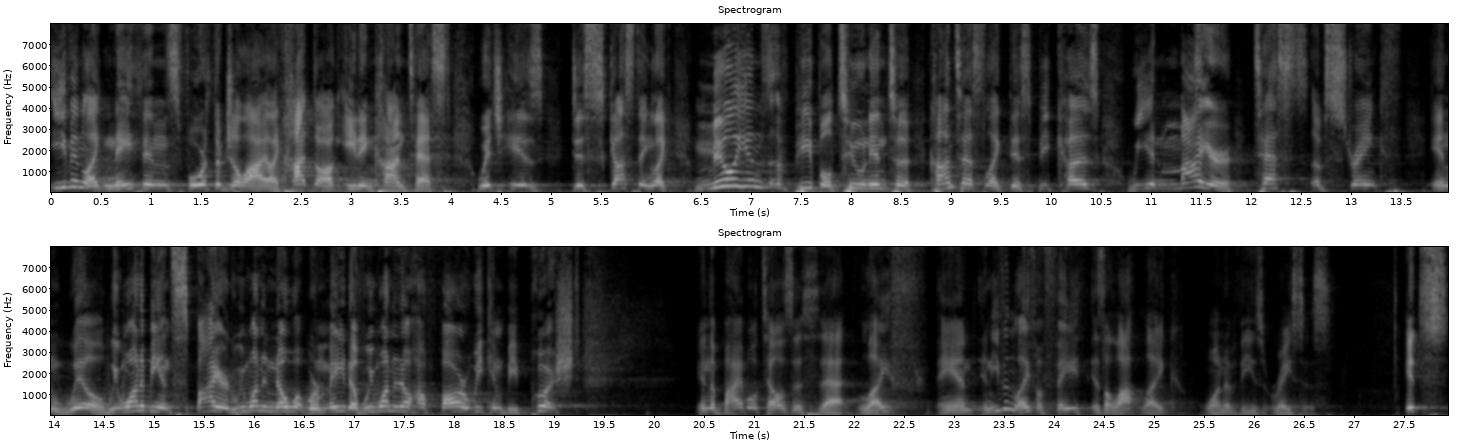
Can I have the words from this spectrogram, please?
even like Nathan's 4th of July, like hot dog eating contest, which is disgusting. Like millions of people tune into contests like this because we admire tests of strength and will. We want to be inspired. We want to know what we're made of. We want to know how far we can be pushed. And the Bible tells us that life and, and even life of faith is a lot like one of these races. It's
